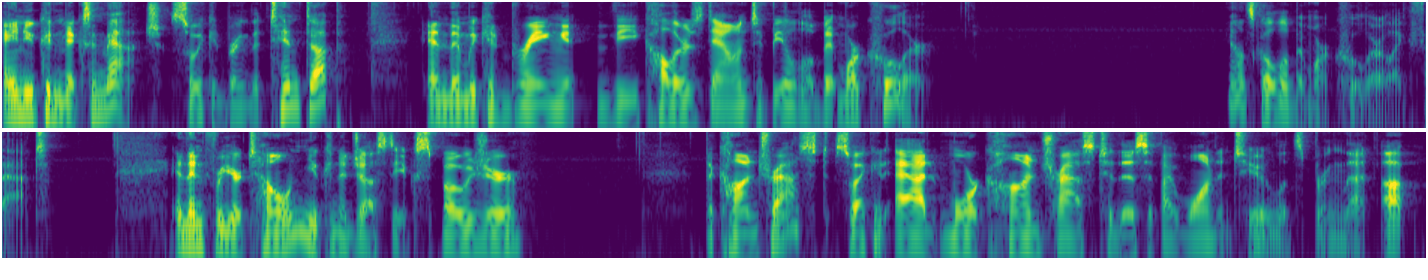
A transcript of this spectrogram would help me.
And you can mix and match, so we could bring the tint up, and then we could bring the colors down to be a little bit more cooler. Yeah, let's go a little bit more cooler like that. And then for your tone, you can adjust the exposure, the contrast. So I could add more contrast to this if I wanted to. Let's bring that up.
